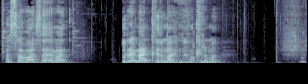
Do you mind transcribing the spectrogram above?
Kasa varsa hemen Dur hemen kırma hemen kırma.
